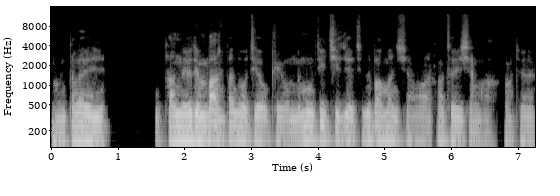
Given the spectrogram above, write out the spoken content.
嗯，大概谈的有点慢，但是我觉得 OK。我们的目的其实也就是慢慢消化他这些想法啊，就是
